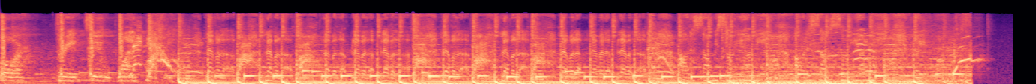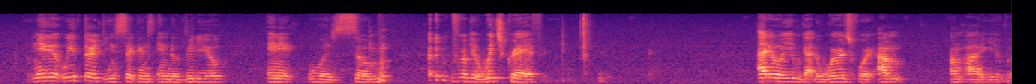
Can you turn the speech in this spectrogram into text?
four, three, two, one. And it was some fucking witchcraft. I don't even got the words for it. I'm I'm out of here, bro.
